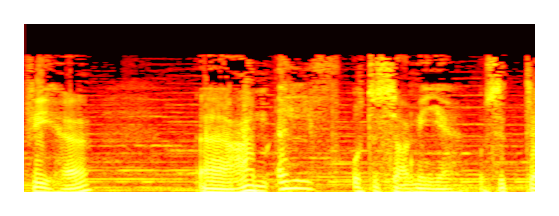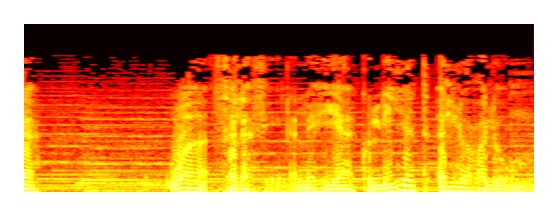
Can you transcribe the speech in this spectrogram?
فيها آه، عام 1936 اللي هي كلية العلوم.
